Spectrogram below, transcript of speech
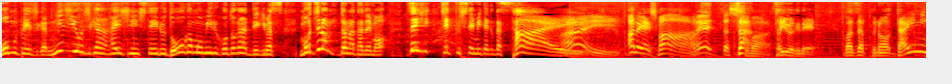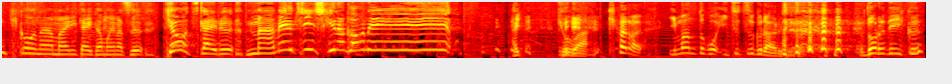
ホームページが24時間配信している動画も見ることができます。もちろんどなたでもぜひチェックしてみてください。はい。お願いしますいたしますさあというわけでバズアップの大人気コーナー参りたいと思います。今日使える豆知識のコーナーはい今日は、ねキャラ、今んとこ5つぐらいあるけど。どれでいく？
